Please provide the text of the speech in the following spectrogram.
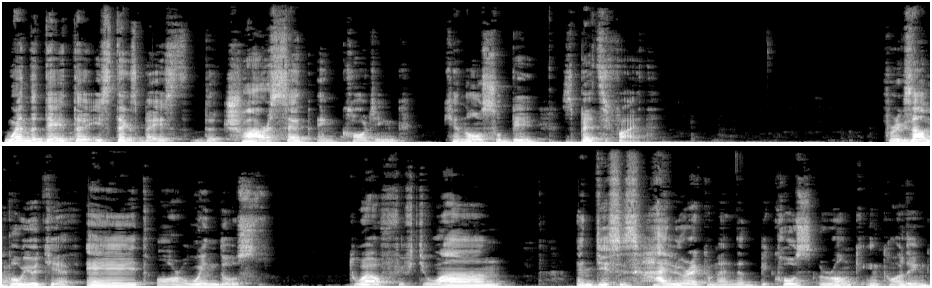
When the data is text-based, the charset encoding can also be specified. For example, UTF-8 or Windows 1251 and this is highly recommended because wrong encoding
